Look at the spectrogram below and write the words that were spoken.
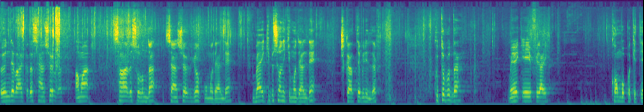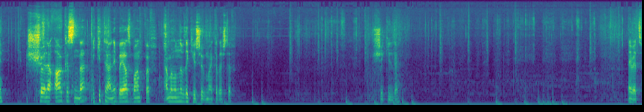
Önde ve arkada sensör var ama sağ ve solunda sensör yok bu modelde. Belki bir sonraki modelde çıkartabilirler. Kutu burada. Mavic Airfly combo paketi. Şöyle arkasında iki tane beyaz bant var. Hemen onları da kesiyorum arkadaşlar. Şekilde. Evet.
